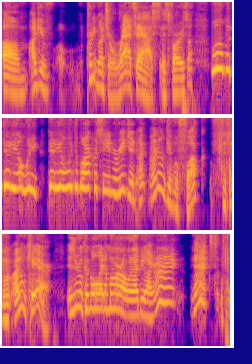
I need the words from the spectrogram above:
Um, I give pretty much a rat's ass as far as, uh, well, but they're the only, they're the only democracy in the region. I, I don't give a fuck. I don't care. Israel could go away tomorrow and I'd be like, all right, next.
